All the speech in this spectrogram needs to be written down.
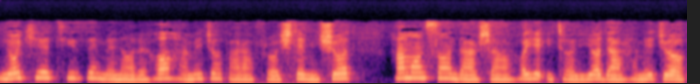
نوک تیز مناره ها همه جا برافراشته میشد همانسان در شهرهای ایتالیا در همه جا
